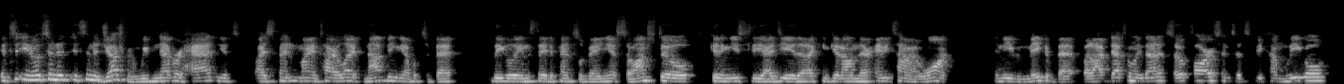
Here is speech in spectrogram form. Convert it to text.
It's you know it's an it's an adjustment. We've never had. It's I spent my entire life not being able to bet legally in the state of Pennsylvania, so I'm still getting used to the idea that I can get on there anytime I want and even make a bet. But I've definitely done it so far since it's become legal.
